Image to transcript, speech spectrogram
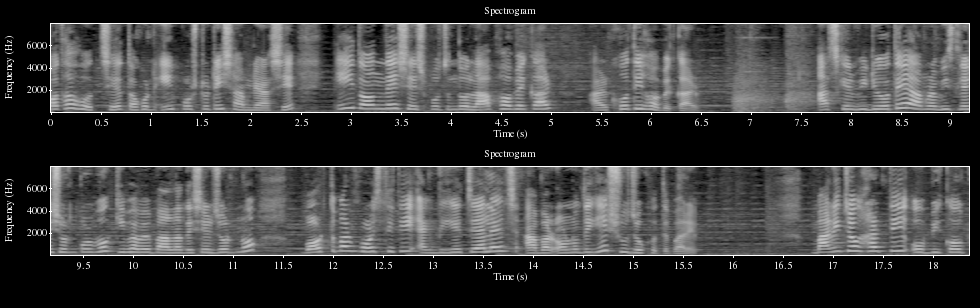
কথা হচ্ছে, তখন এই প্রশ্নটি সামনে আসে, এই দ্বন্দ্বে শেষ পর্যন্ত লাভ হবে কার আর ক্ষতি হবে কার? আজকের ভিডিওতে আমরা বিশ্লেষণ করব কীভাবে বাংলাদেশের জন্য বর্তমান পরিস্থিতি একদিকে চ্যালেঞ্জ, আবার অন্যদিকে সুযোগ হতে পারে। বাণিজ্য ঘাটতি ও বিকল্প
